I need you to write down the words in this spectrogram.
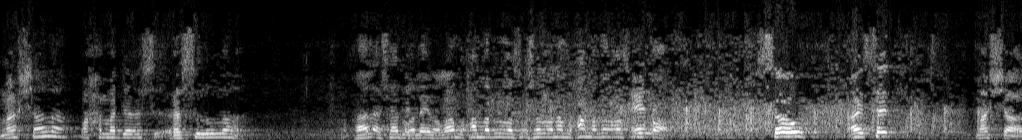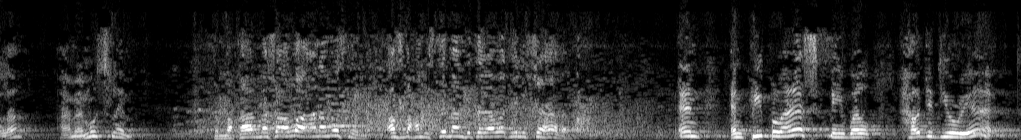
mashallah, Muhammad Ras- Rasulullah. قال أشهد أن لا إله إلا الله محمد رسول أشهد أن محمدا رسول الله So I said, mashallah, I'm a Muslim. ثم قال ما شاء الله أنا مسلم أصبح مسلما بتلاوته للشهادة And, and people ask me, well, how did you react?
